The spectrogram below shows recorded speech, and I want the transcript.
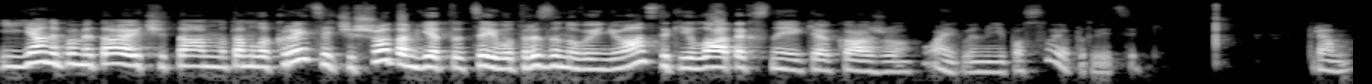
І я не пам'ятаю, чи там там лакриця, чи що, там є цей от резиновий нюанс, такий латексний, як я кажу. Ой, як він мені пасує, подивіться, який. Прям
